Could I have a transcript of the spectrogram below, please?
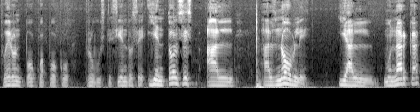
fueron poco a poco robusteciéndose y entonces al, al noble y al monarca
